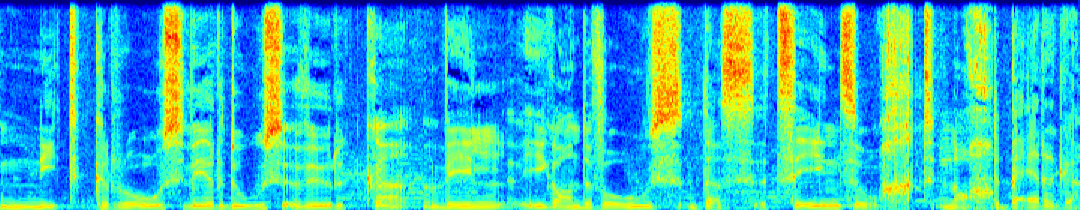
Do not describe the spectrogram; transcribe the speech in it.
nicht groß wird auswirken, weil ich gehe davon aus, dass die Sehnsucht nach den Bergen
